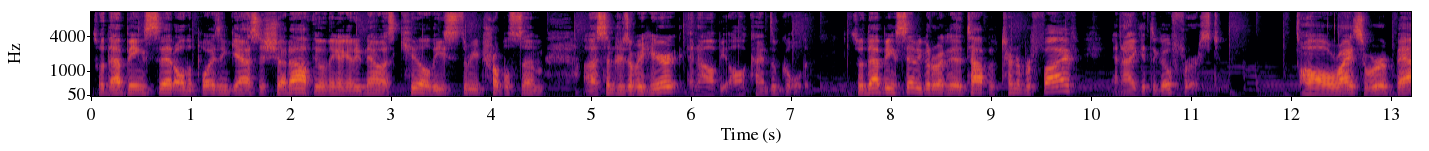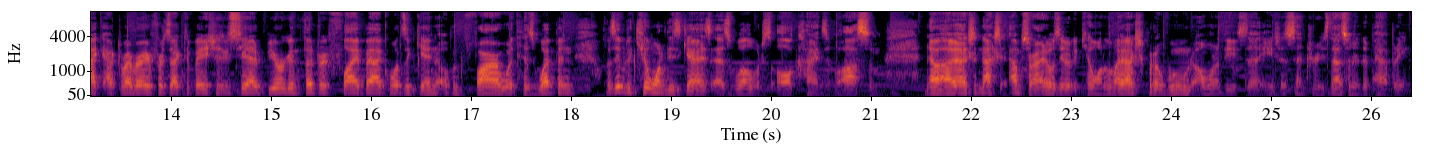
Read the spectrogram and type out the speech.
So with that being said, all the poison gas is shut off. The only thing I gotta do now is kill these three troublesome uh, sentries over here, and I'll be all kinds of golden. So with that being said, we go directly to the top of turn number five, and I get to go first. All right, so we're back after my very first activation. You see, I had Bjorgen Thundrik fly back once again, open fire with his weapon. Was able to kill one of these guys as well, which is all kinds of awesome. Now, I actually, actually, I'm sorry, I was able to kill one of them. I actually put a wound on one of these uh, ancient sentries. That's what ended up happening.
